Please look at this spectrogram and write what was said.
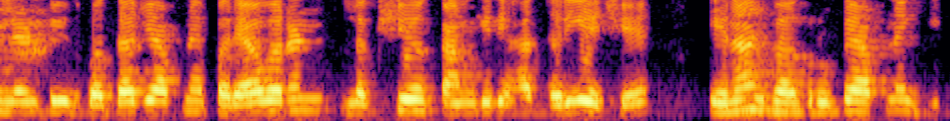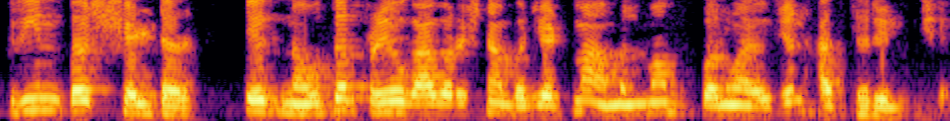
million trees બધા જે આપણે પર્યાવરણ લક્ષ્ય કામગીરી હાથ ધરીએ છીએ, એના જ ભાગરૂપે આપણે ગ્રીન બસ શેલ્ટર એક નવતર પ્રયોગ આ વર્ષના બજેટમાં અમલમાં મૂકવાનું આયોજન હાથ ધરેલું છે.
